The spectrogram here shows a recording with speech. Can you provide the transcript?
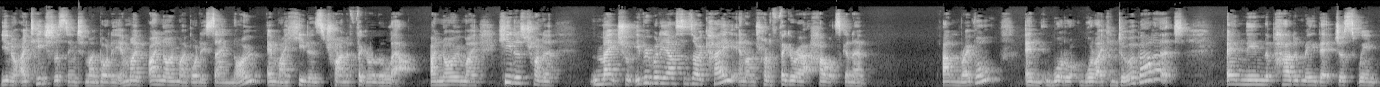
you know, I teach listening to my body, and my I know my body's saying no, and my head is trying to figure it all out. I know my head is trying to make sure everybody else is okay, and I'm trying to figure out how it's going to unravel and what what I can do about it. And then the part of me that just went,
